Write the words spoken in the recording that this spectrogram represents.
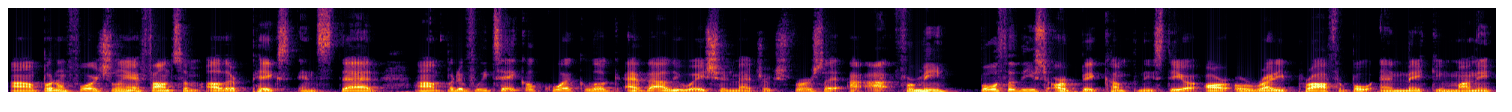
Uh, but unfortunately, I found some other picks instead. Um, but if we take a quick look at valuation metrics, first, I, I, for me, both of these are big companies. They are already profitable and making money.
